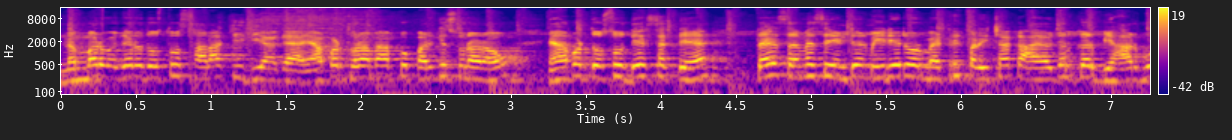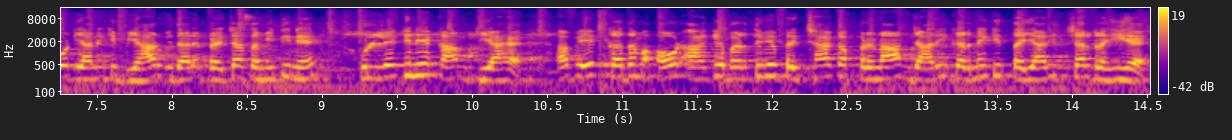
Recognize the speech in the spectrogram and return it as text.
नंबर वगैरह दोस्तों, सारा चीज़ दिया गया है। यहाँ पर थोड़ा मैं आपको पढ़ के सुना रहा हूँ। यहाँ पर दोस्तों, देख सकते हैं, तय समय से इंटरमीडिएट और मैट्रिक परीक्षा का आयोजन कर बिहार बोर्ड, यानी कि बिहार विद्यालय परीक्षा समिति ने उल्लेखनीय काम किया है। अब एक कदम और आगे बढ़ते हुए परीक्षा का परिणाम जारी करने की तैयारी चल रही है।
